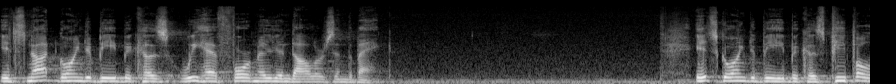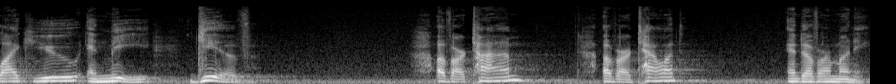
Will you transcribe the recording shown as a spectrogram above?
it's not going to be because we have $4 million in the bank. It's going to be because people like you and me give of our time, of our talent, and of our money.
